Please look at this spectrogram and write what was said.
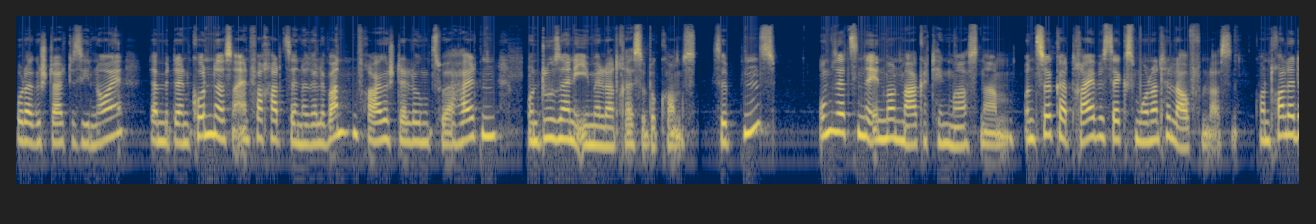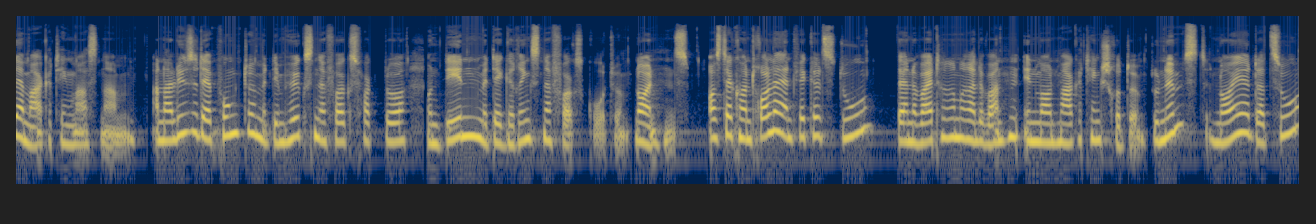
oder gestalte sie neu, damit dein Kunde es einfach hat, seine relevanten Fragestellungen zu erhalten und du seine E-Mail-Adresse bekommst. Siebtens, Umsetzen der Inbound-Marketing-Maßnahmen und circa drei bis sechs Monate laufen lassen. Kontrolle der Marketingmaßnahmen. Analyse der Punkte mit dem höchsten Erfolgsfaktor und denen mit der geringsten Erfolgsquote. Neuntens. Aus der Kontrolle entwickelst du deine weiteren relevanten Inbound-Marketing-Schritte. Du nimmst neue dazu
